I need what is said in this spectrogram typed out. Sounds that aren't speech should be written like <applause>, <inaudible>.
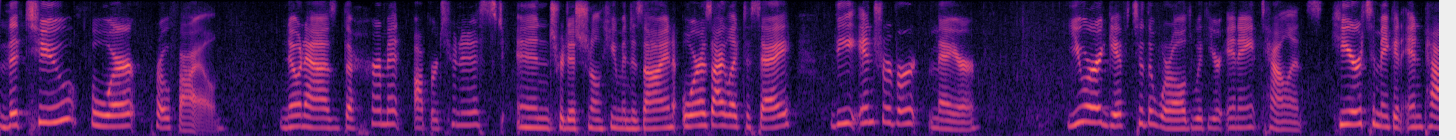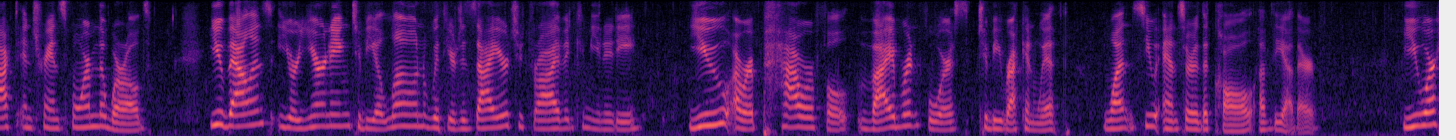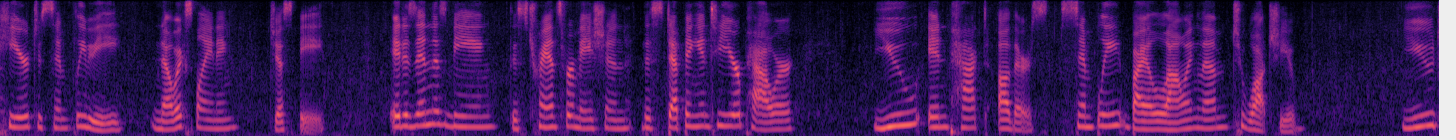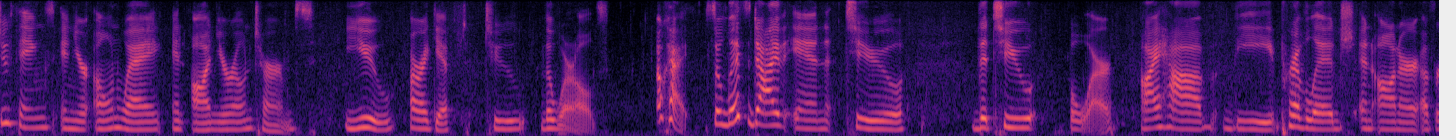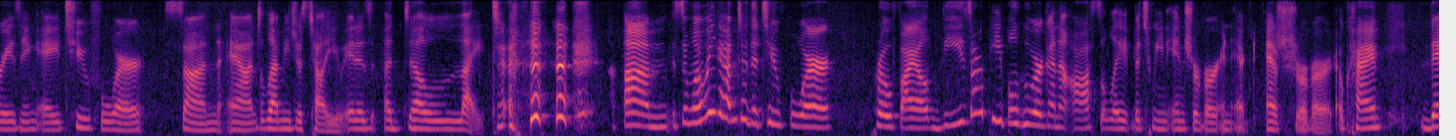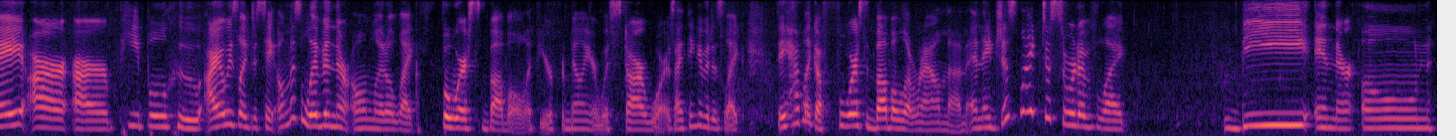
The 2 4 profile, known as the hermit opportunist in traditional human design, or as I like to say, the introvert mayor. You are a gift to the world with your innate talents, here to make an impact and transform the world. You balance your yearning to be alone with your desire to thrive in community. You are a powerful, vibrant force to be reckoned with once you answer the call of the other. You are here to simply be, no explaining, just be. It is in this being, this transformation, this stepping into your power, you impact others simply by allowing them to watch you. You do things in your own way and on your own terms. You are a gift to the world. Okay, so let's dive in to the two four. I have the privilege and honor of raising a two four son, and let me just tell you, it is a delight. <laughs> um, so when we come to the two four profile, these are people who are going to oscillate between introvert and extrovert. Okay. They are, are people who I always like to say almost live in their own little like force bubble. If you're familiar with Star Wars, I think of it as like they have like a force bubble around them and they just like to sort of like be in their own,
